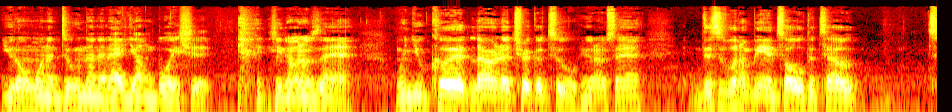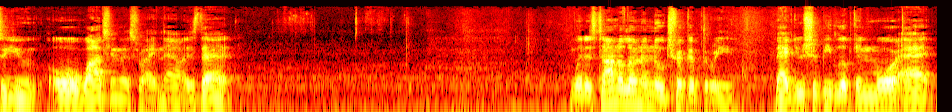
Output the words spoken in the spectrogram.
You don't want to do none of that young boy shit. you know what I'm saying? When you could learn a trick or two. You know what I'm saying? This is what I'm being told to tell to you all watching this right now is that when it's time to learn a new trick or three, that you should be looking more at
